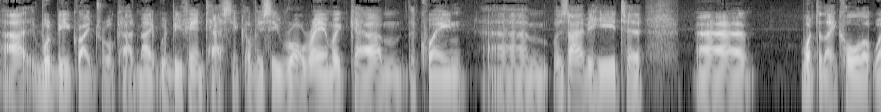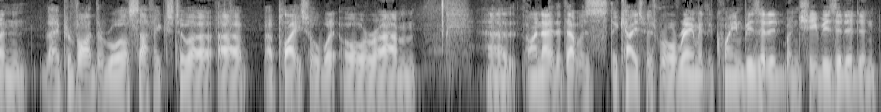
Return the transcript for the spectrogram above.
Uh, it would be a great draw card, mate. Would be fantastic. Obviously, Royal Randwick, um, the Queen, um, was over here to. Uh, what do they call it when they provide the royal suffix to a, a, a place or or um, uh, I know that that was the case with Royal Randwick. The Queen visited when she visited, and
